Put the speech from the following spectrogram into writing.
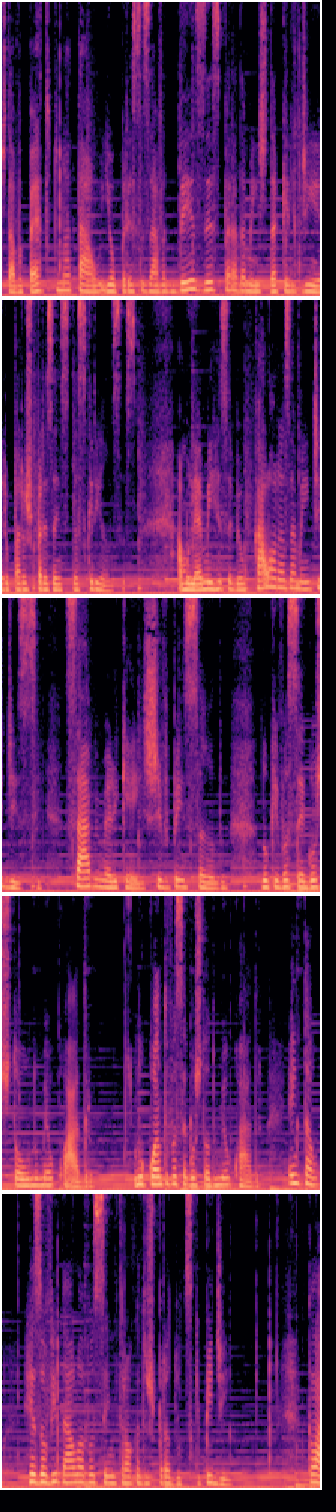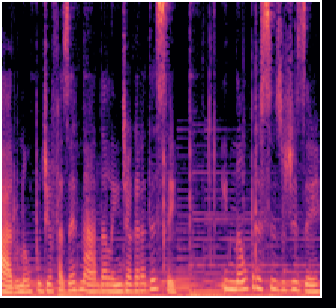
Estava perto do Natal e eu precisava desesperadamente daquele dinheiro para os presentes das crianças. A mulher me recebeu calorosamente e disse: Sabe, Mary Kay, estive pensando no que você gostou no meu quadro, no quanto você gostou do meu quadro. Então, resolvi dá-lo a você em troca dos produtos que pedi. Claro, não podia fazer nada além de agradecer. E não preciso dizer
